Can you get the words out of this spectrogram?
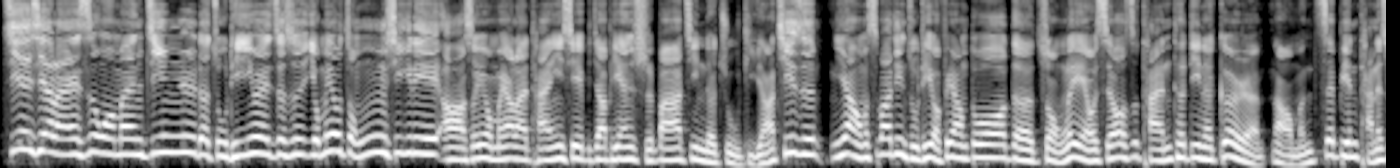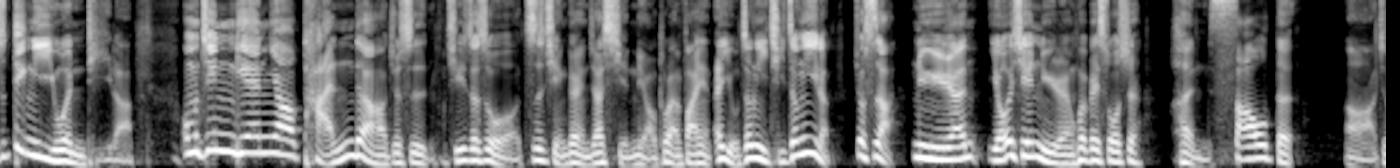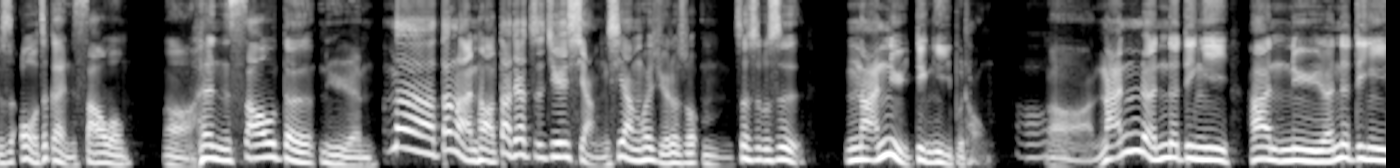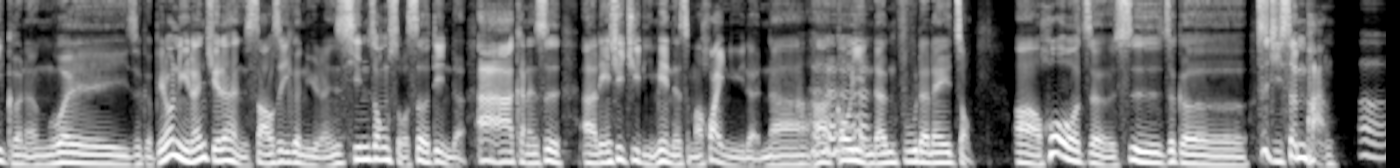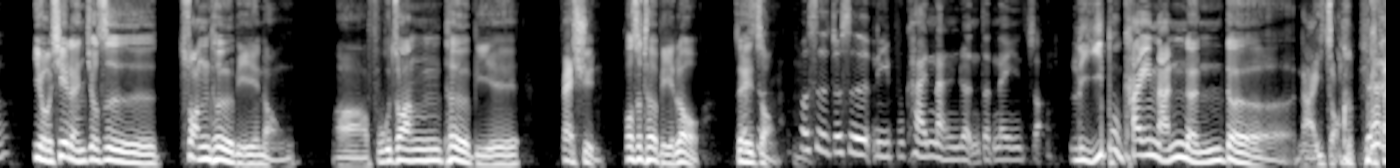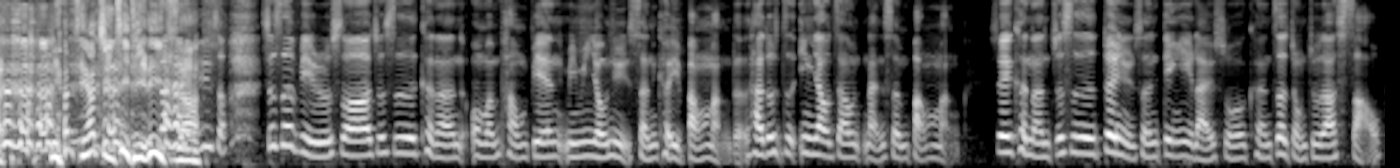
接下来是我们今日的主题，因为这是有没有种系列啊，所以我们要来谈一些比较偏十八禁的主题啊。其实一样，我们十八禁主题有非常多的种类，有时候是谈特定的个人，那我们这边谈的是定义问题了。我们今天要谈的啊，就是其实这是我之前跟人家闲聊，突然发现，哎，有争议，起争议了。就是啊，女人有一些女人会被说是很骚的啊，就是哦，这个很骚哦。哦，很骚的女人，那当然哈，大家直接想象会觉得说，嗯，这是不是男女定义不同？哦，男人的定义和女人的定义可能会这个，比如女人觉得很骚，是一个女人心中所设定的啊，可能是呃连续剧里面的什么坏女人呐，啊 勾引人夫的那一种啊，或者是这个自己身旁，嗯，有些人就是妆特别浓。啊，服装特别 fashion，或是特别露这一种，或是就是离不开男人的那一种，离不开男人的哪一种？你要你要举具体例子啊？一种就是比如说，就是可能我们旁边明明有女生可以帮忙的，他就是硬要招男生帮忙，所以可能就是对女生定义来说，可能这种就要少。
